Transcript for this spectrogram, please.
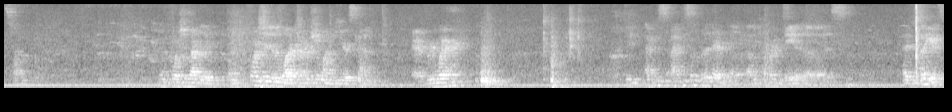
It's fine. Unfortunately, not really, unfortunately, the water temperature one here is kind of everywhere. Dude, I can, s- I can still put it there, like, I'll be covering data though, but it's, I just think it's.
